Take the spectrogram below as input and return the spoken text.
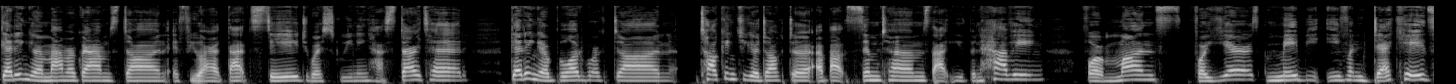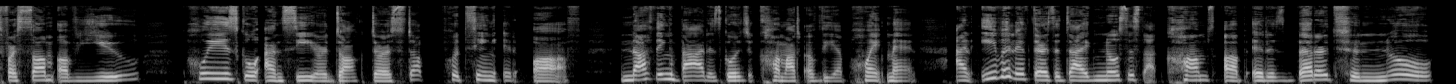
getting your mammograms done if you are at that stage where screening has started, getting your blood work done, talking to your doctor about symptoms that you've been having for months, for years, maybe even decades for some of you please go and see your doctor. Stop putting it off. Nothing bad is going to come out of the appointment. And even if there's a diagnosis that comes up, it is better to know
